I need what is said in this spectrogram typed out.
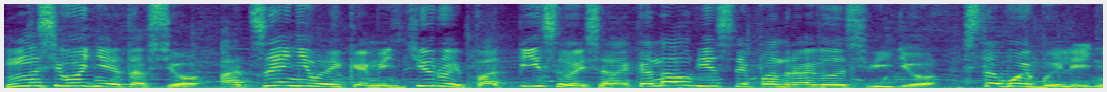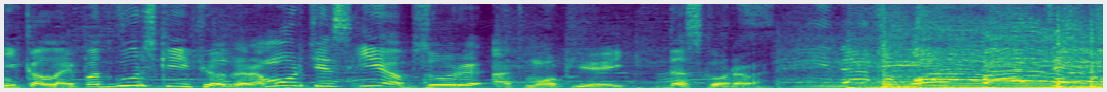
На сегодня это все. Оценивай, комментируй, подписывайся на канал, если понравилось видео. С тобой были Николай Подгурский, Федор Амортис и обзоры от Mob.ua. До скорого. fighting.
